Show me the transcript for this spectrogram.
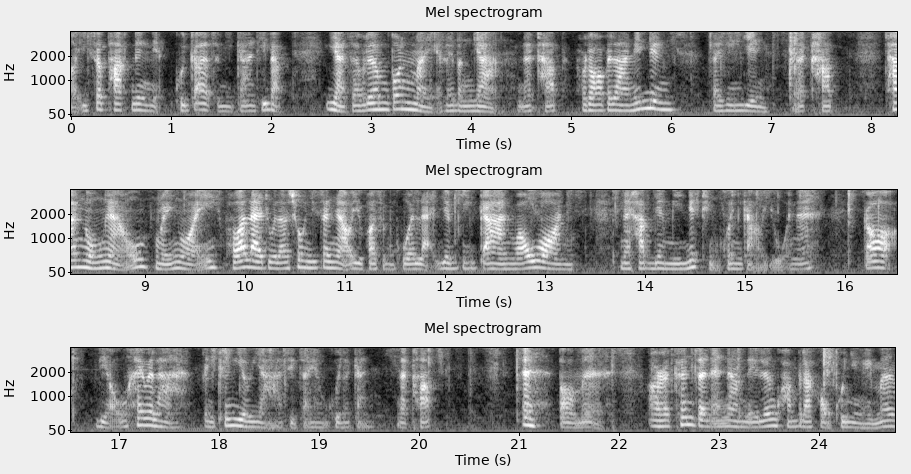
ออีกสักพักหนึ่งเนี่ย คุณก็อาจจะมีการที่แบบอยากจะเริ่มต้นใหม่อะไรบางอย่างนะครับ รอเวลานิดนึงใจเย็นๆนะครับ ถ้าเหงเหงาหงอยหงอยๆเพราะว่าแลดูแล้วช่วงนี้จะเหงาอยู่พอสมควรแหละ ยังมีการว้าวอนนะครับ ยังมีนึกถึงคนเก่าอยู่นะ ก็เดี๋ยวให้เวลาเป็นเครื่องเยียวยาจิตใจของคุณแล้วกันนะครับ อะ ต่อมา Oracle จะแนะนำในเรื่องความรักของคุณยังไงมั่ง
